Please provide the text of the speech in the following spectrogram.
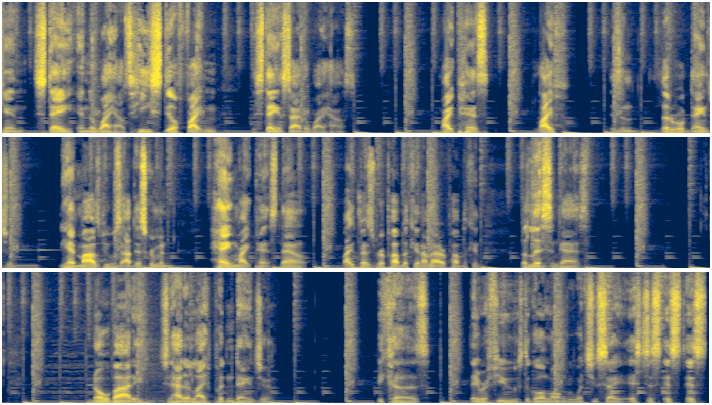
can stay in the White House. He's still fighting to stay inside the White House. Mike Pence, life is in literal danger. You had miles of people out there screaming, hang Mike Pence. Now, Mike Pence is Republican. I'm not a Republican. But listen, guys. Nobody should have their life put in danger because they refuse to go along with what you say. It's just it's it's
